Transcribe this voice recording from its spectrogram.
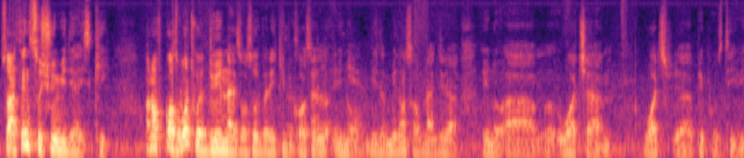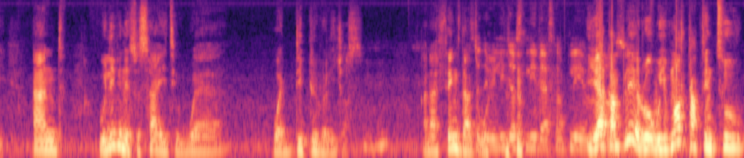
So I think social media is key. And of course, what we're doing now is also very key because you know millions of Nigeria, you know, uh, watch um, watch uh, people's TV, and we live in a society where we're deeply religious. Mm -hmm. And I think that so the religious leaders can play a role. Yeah, can also. play a role. We've not tapped into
